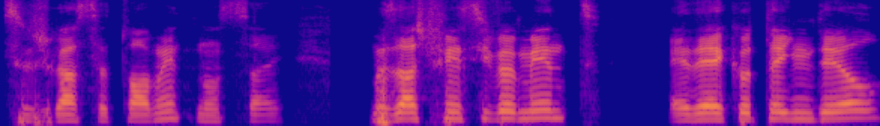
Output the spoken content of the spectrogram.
se jogasse atualmente, não sei. Mas acho defensivamente, a ideia que eu tenho dele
